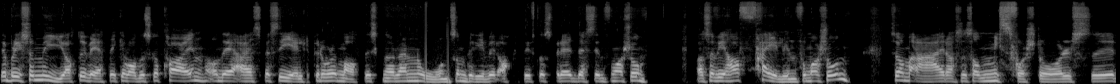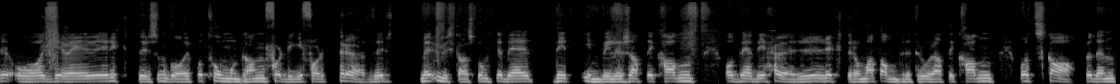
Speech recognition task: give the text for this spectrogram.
det blir så mye at du vet ikke hva du skal ta inn, og det er spesielt problematisk når det er noen som driver aktivt og sprer desinformasjon. Altså, vi har feilinformasjon, som er altså, sånn misforståelser og rykter som går på tomgang fordi folk prøver med utgangspunkt i det de innbiller seg at de kan, og det de hører rykter om at andre tror at de kan, og skape den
